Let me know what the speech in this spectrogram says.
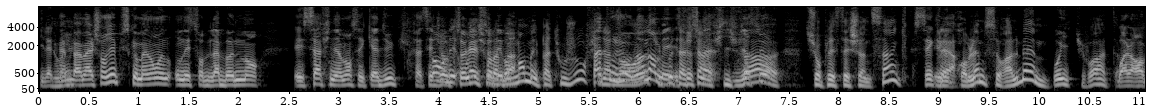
il a quand même pas mal changé, puisque maintenant, on est sur de l'abonnement. Et ça, finalement, c'est caduque. Enfin, c'est obsolète. On sur l'abonnement, mais pas toujours. Pas toujours. Non, non, tu mais peux t'acheter un FIFA sur PlayStation 5. C'est clair. Et le problème sera le même. Oui. Tu vois. Bon, alors,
